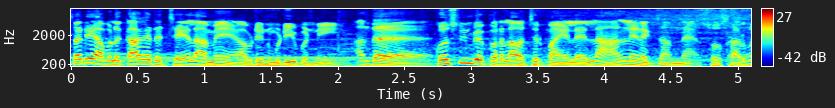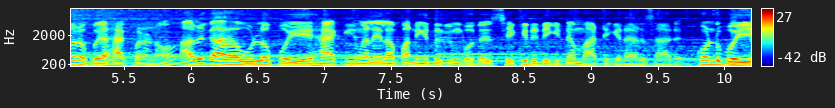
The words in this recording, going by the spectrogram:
சரி அவளுக்காக இதை செய்யலாமே அப்படின்னு முடிவு பண்ணி அந்த கொஸ்டின் பேப்பர் எல்லாம் வச்சிருப்பாங்க இல்ல எல்லாம் ஆன்லைன் எக்ஸாம் தான். சோ சர்வரை போய் ஹேக் பண்ணணும். அதுக்காக உள்ள போய் ஹேக்கிங் வேலையெல்லாம் பண்ணிக்கிட்டு இருக்கும்போது செக்யூரிட்டி கிட்ட மாட்டிக்கிறாரு சார் கொண்டு போய்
